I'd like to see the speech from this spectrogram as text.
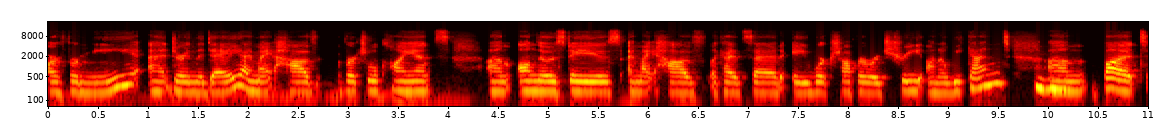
are for me at, during the day. I might have virtual clients um, on those days. I might have, like I had said, a workshop or retreat on a weekend. Mm-hmm. Um, but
